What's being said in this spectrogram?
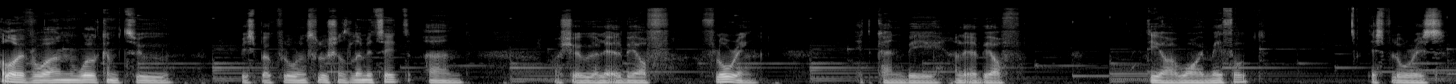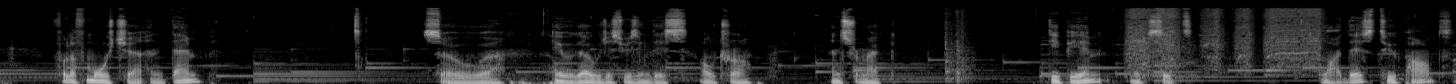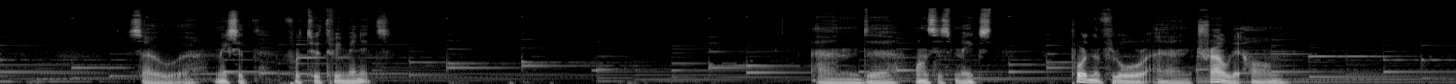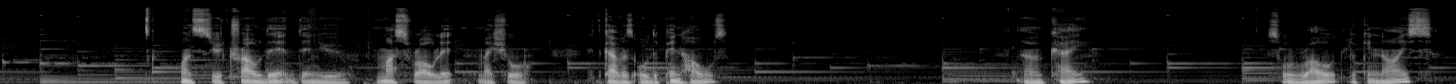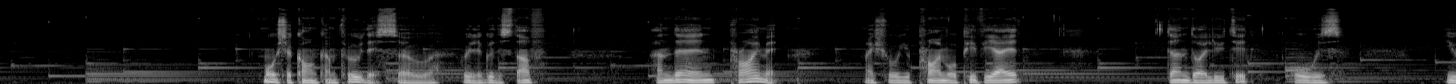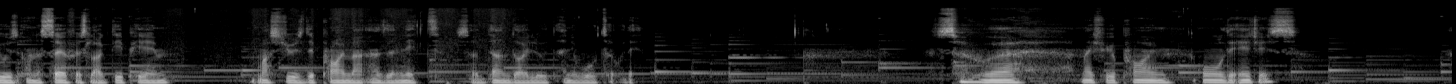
Hello everyone, welcome to Bespoke Flooring Solutions Limited and I'll show you a little bit of flooring. It can be a little bit of DIY method. This floor is full of moisture and damp. So uh, here we go, we're just using this Ultra Instarmac DPM, mix it like this, two parts so uh, mix it for two three minutes. And uh, once it's mixed pour it on the floor and trowel it on. Once you trowel it then you must roll it. Make sure it covers all the pinholes. Okay. It's all rolled looking nice moisture can't come through this so really good stuff. And then prime it. Make sure you prime or PVA it. Don't dilute it always use on a surface like DPM must use the primer as a knit. So don't dilute any water with it. So uh, make sure you prime all the edges.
